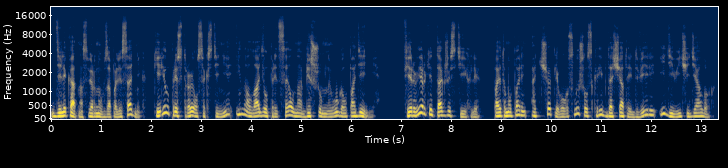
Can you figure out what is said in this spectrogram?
Деликатно свернув за полисадник, Кирилл пристроился к стене и наладил прицел на бесшумный угол падения. Фейерверки также стихли, поэтому парень отчетливо услышал скрип дощатой двери и девичий диалог.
